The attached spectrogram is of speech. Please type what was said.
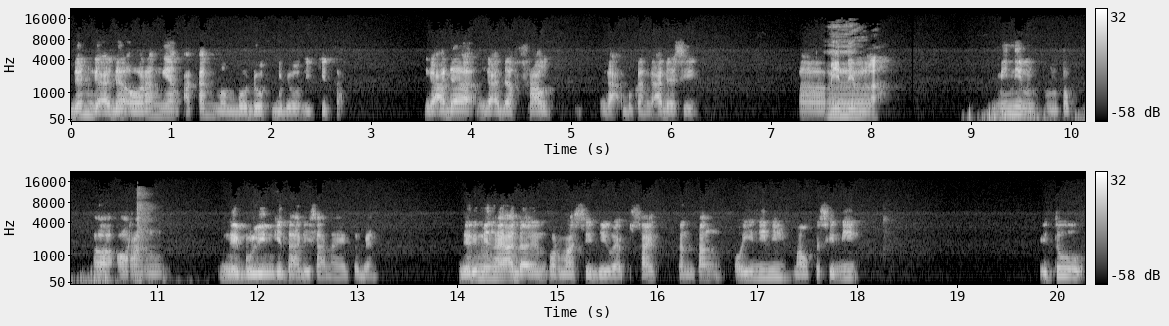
Dan nggak ada orang yang akan membodoh-bodohi kita. Nggak ada nggak ada fraud, nggak bukan nggak ada sih. Uh, minim lah. Minim untuk uh, orang ngibulin kita di sana itu, Ben. Jadi misalnya ada informasi di website tentang oh ini nih mau ke sini itu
